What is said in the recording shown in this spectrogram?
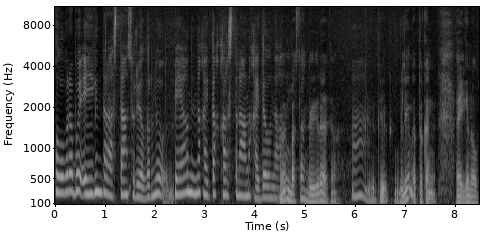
Холобура бу эйгин дарастан сүрüyorlarны бәгын инне хайда карыстынаны хайдалынаган. Мен бастан это. Билген оттокан эйген ол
